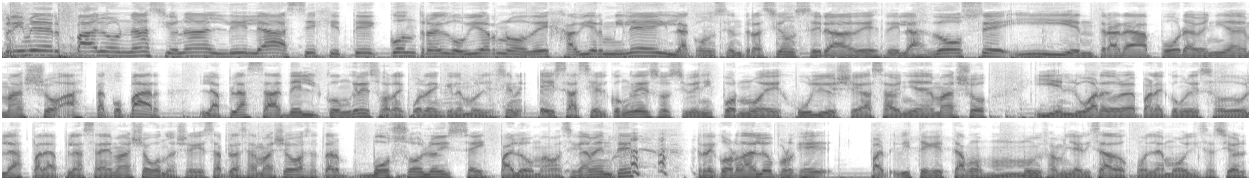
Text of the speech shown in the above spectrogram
Primer paro nacional de la CGT contra el gobierno de Javier Milei. La concentración será desde las 12 y entrará por Avenida de Mayo hasta copar la Plaza del Congreso. Recuerden que la movilización es hacia el Congreso. Si venís por 9 de julio, llegás a Avenida de Mayo y en lugar de doblar para el Congreso, doblás para Plaza de Mayo. Cuando llegues a Plaza de Mayo vas a estar vos solo y seis palomas, básicamente. Recordalo porque viste que estamos muy familiarizados con la movilización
